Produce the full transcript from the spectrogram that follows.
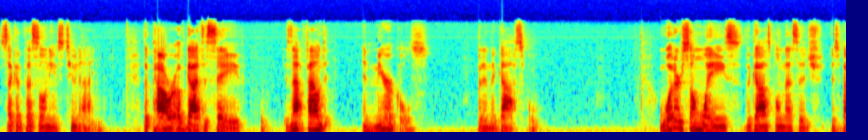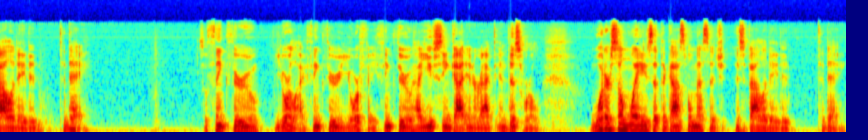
2 Thessalonians 2 9. The power of God to save is not found in miracles, but in the gospel. What are some ways the gospel message is validated today? So think through your life, think through your faith, think through how you've seen God interact in this world. What are some ways that the gospel message is validated today?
